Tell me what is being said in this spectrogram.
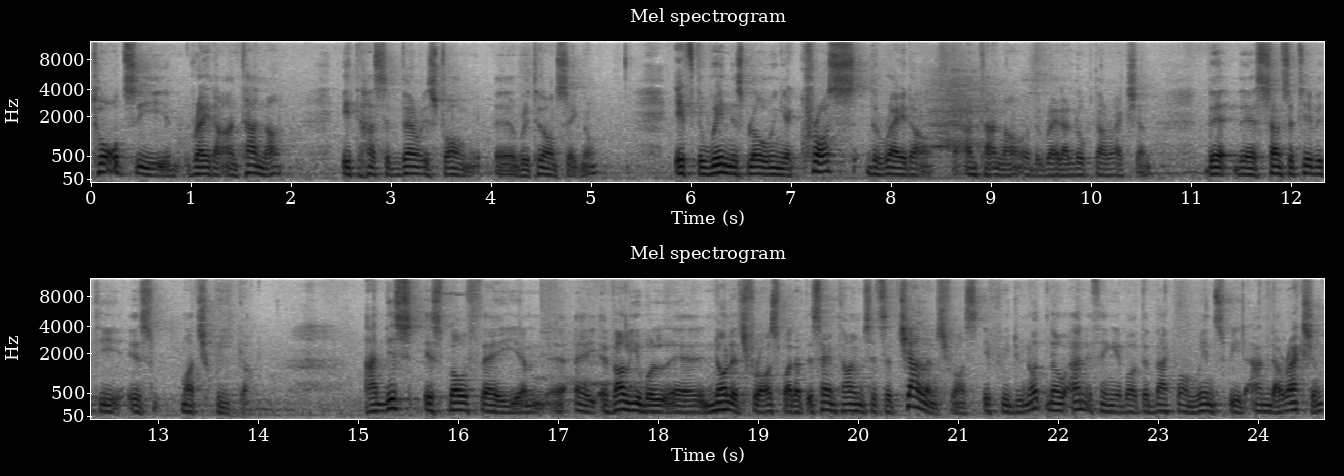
towards the radar antenna, it has a very strong uh, return signal. If the wind is blowing across the radar antenna or the radar look direction, the, the sensitivity is much weaker. And this is both a, um, a, a valuable uh, knowledge for us, but at the same time, it's a challenge for us. If we do not know anything about the background wind speed and direction,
